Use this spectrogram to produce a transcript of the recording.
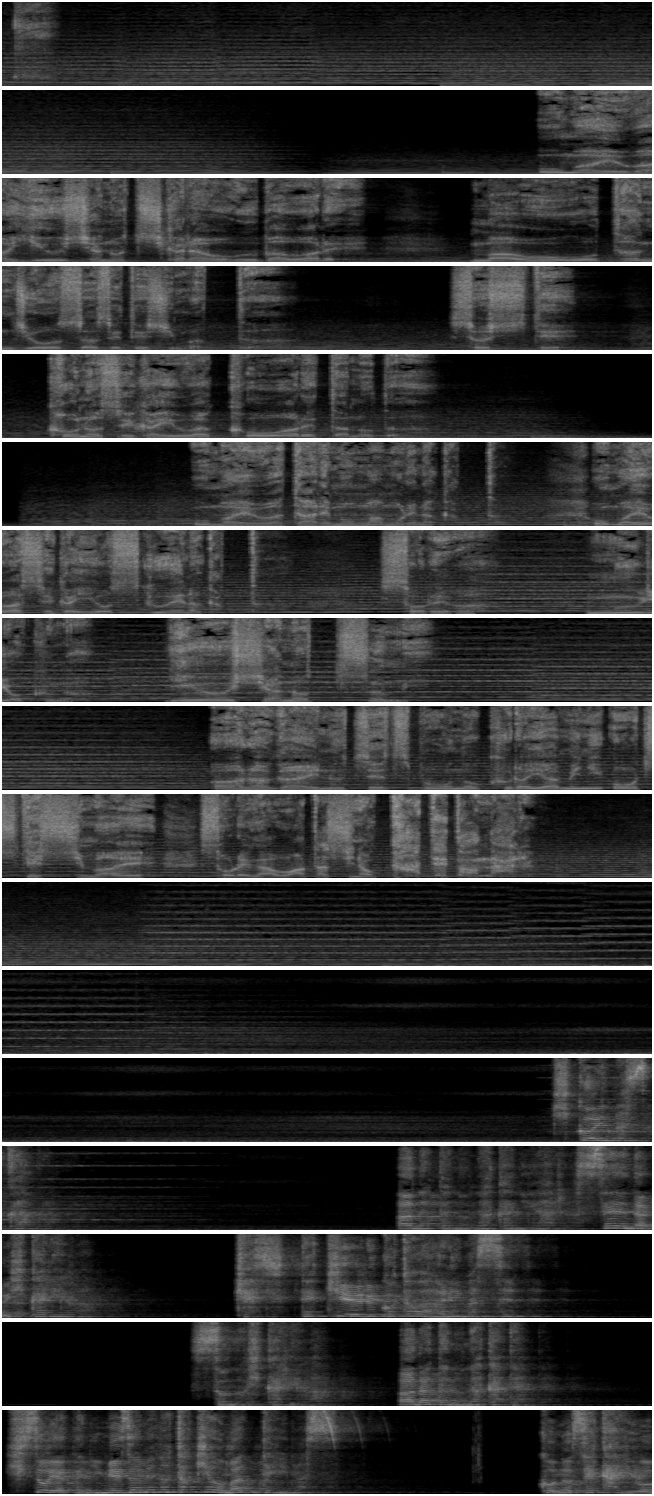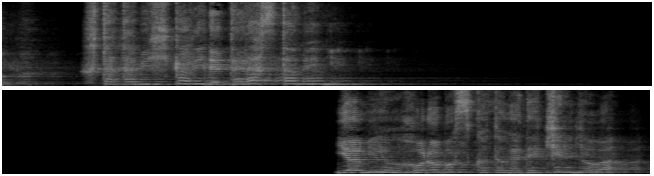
勇者の力を奪われ魔王を誕生させてしまった。そしてこの世界は壊れたのだ。お前は誰も守れなかった。お前は世界を救えなかった。それは無力な勇者の罪。抗えぬ絶望の暗闇に落ちてしまえ。それが私の糧となる。聞こえますか？あなたの中にある聖なる光はして消えることはありません。その光はあなたの中でひそやかに目覚めの時を待っています。この世界を再び光で照らすために。闇を滅ぼすことができるのは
